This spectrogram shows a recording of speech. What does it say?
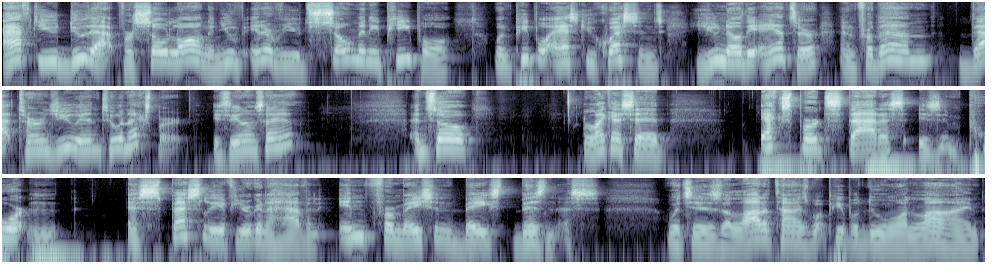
after you do that for so long and you've interviewed so many people, when people ask you questions, you know the answer. And for them, that turns you into an expert. You see what I'm saying? And so, like I said, expert status is important especially if you're going to have an information based business, which is a lot of times what people do online,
